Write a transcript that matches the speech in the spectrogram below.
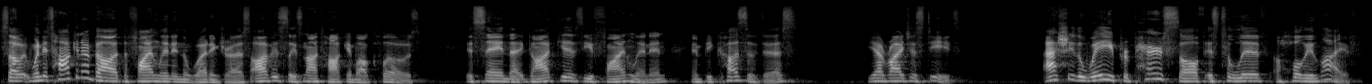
So when it's talking about the fine linen in the wedding dress, obviously it's not talking about clothes It's saying that God gives you fine linen, and because of this, you have righteous deeds. Actually, the way you prepare yourself is to live a holy life,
